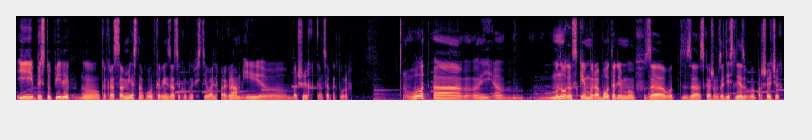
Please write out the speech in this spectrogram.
и приступили э, как раз совместно вот к организации крупных фестивальных программ и э, больших концертных туров. Вот, а, много с кем мы работали, мы за, вот, за, скажем, за 10 лет прошедших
